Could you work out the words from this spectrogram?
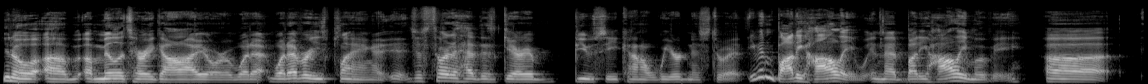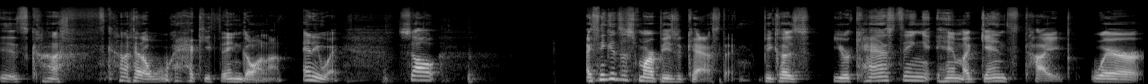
you know a, a military guy or what, whatever he's playing it just sort of had this gary busey kind of weirdness to it even buddy holly in that buddy holly movie uh it's kind of kind of had a wacky thing going on. Anyway so i think it's a smart piece of casting because you're casting him against type where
